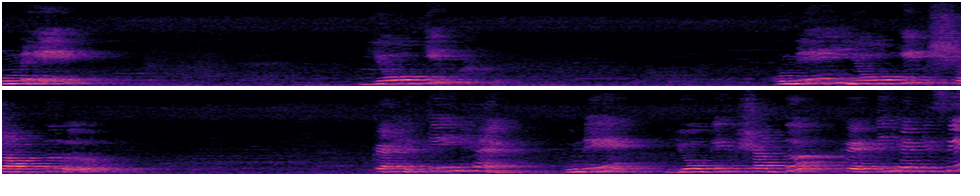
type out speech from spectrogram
उन्हें यौगिक उन्हें यौगिक शब्द कहती हैं। उन्हें यौगिक शब्द कहती है किसे?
